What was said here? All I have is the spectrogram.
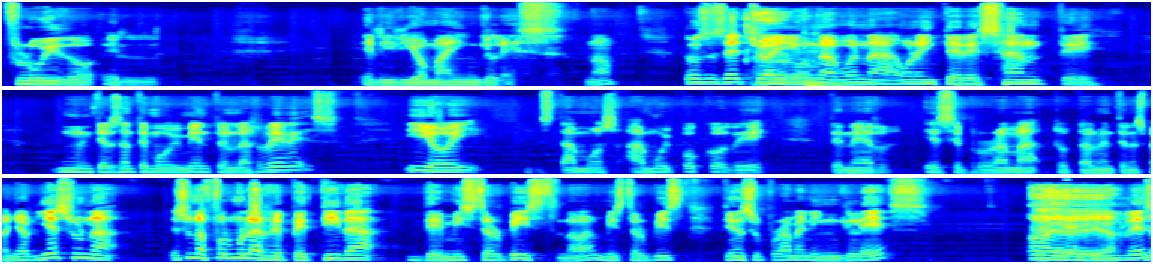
fluido el, el idioma inglés, ¿no? Entonces he hecho ahí una buena, una interesante, un interesante movimiento en las redes y hoy estamos a muy poco de tener ese programa totalmente en español. Y es una es una fórmula repetida de Mr. Beast, ¿no? Mr. Beast tiene su programa en inglés. Ah, ya, ya, inglés,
